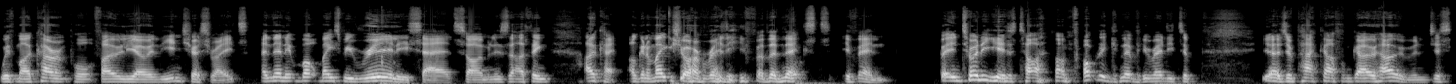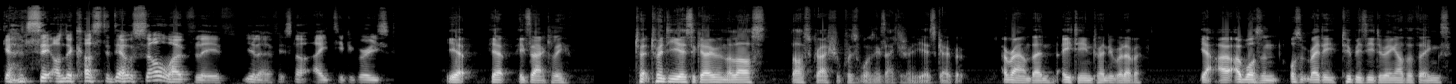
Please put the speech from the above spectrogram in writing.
with my current portfolio and the interest rates. And then it, what makes me really sad, Simon, is that I think, okay, I'm going to make sure I'm ready for the next event. But in 20 years' time, I'm probably going to be ready to, you know, to pack up and go home and just go and sit on the Costa del Sol, hopefully, if, you know, if it's not 80 degrees. Yep, yep, exactly. Tw- 20 years ago in the last last crash, of course, it wasn't exactly 20 years ago, but around then, 18, 20, whatever. Yeah, I, I wasn't wasn't ready, too busy doing other things.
